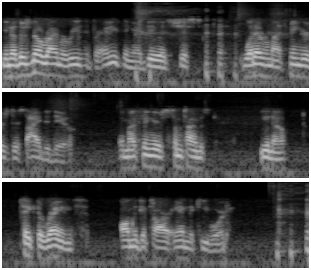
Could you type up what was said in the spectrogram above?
You know, there's no rhyme or reason for anything I do. It's just whatever my fingers decide to do, and my fingers sometimes, you know, take the reins on the guitar and the keyboard.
